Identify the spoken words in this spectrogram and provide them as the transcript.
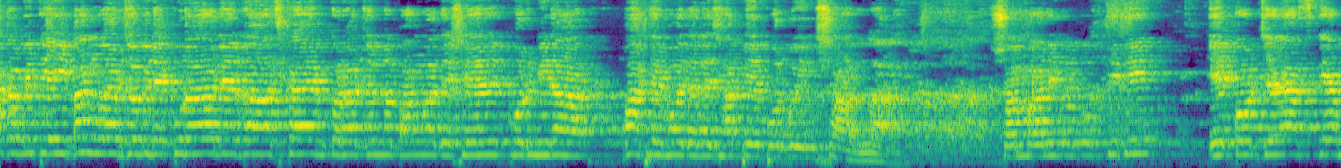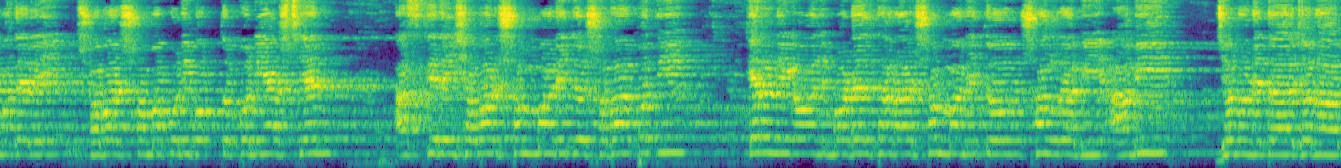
আগামীতে এই বাংলার জমিনে কোরআনের রাজ কায়েম করার জন্য বাংলাদেশের কর্মীরা মাঠে ময়দানে ঝাঁপিয়ে পড়ব ইনশাআল্লাহ। সম্মানিত উপস্থিতি, এ পর্যায়ে আজকে আমাদের এই সভার সমাপনী বক্তব্য নিয়ে আসছেন আজকের এই সভার সম্মানিত সভাপতি কেরানীগঞ্জ মডেল থানার সম্মানিত সংগ্রামী আমির জননেতা জনাব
